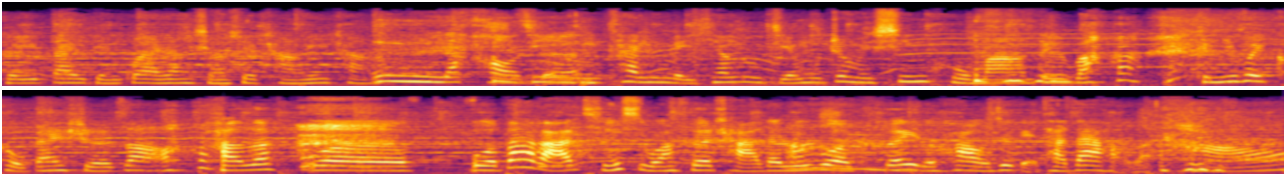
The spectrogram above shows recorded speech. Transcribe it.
可以带一点过来让小雪尝一尝。嗯，好的。你看你每天录节目这么辛苦嘛，对吧？肯定会口干舌燥。好了，我我爸爸挺喜欢喝茶的，如果可以的话，我就给他带好了。好，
